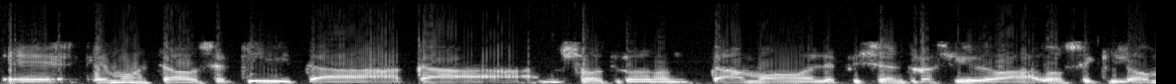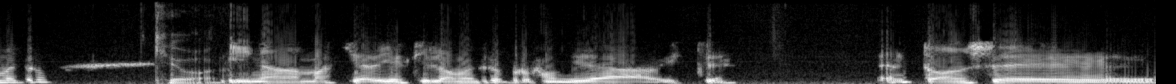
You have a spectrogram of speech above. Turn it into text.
eh, hemos estado cerquita, acá nosotros donde estamos, el epicentro ha sido a 12 kilómetros y nada más que a 10 kilómetros de profundidad, ¿viste? Entonces,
